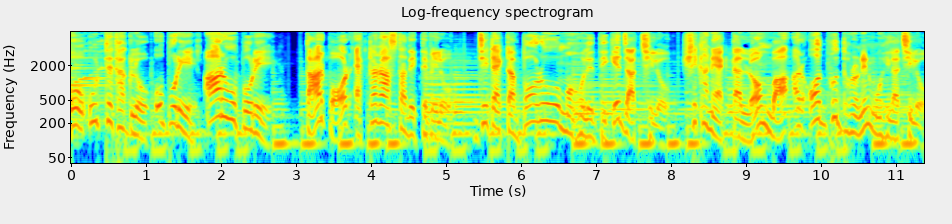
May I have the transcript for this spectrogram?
ও উঠতে থাকল ওপরে আরও ওপরে। তারপর একটা রাস্তা দেখতে পেল যেটা একটা বড় মহলের দিকে যাচ্ছিল। সেখানে একটা লম্বা আর অদ্ভুত ধরনের মহিলা ছিল।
